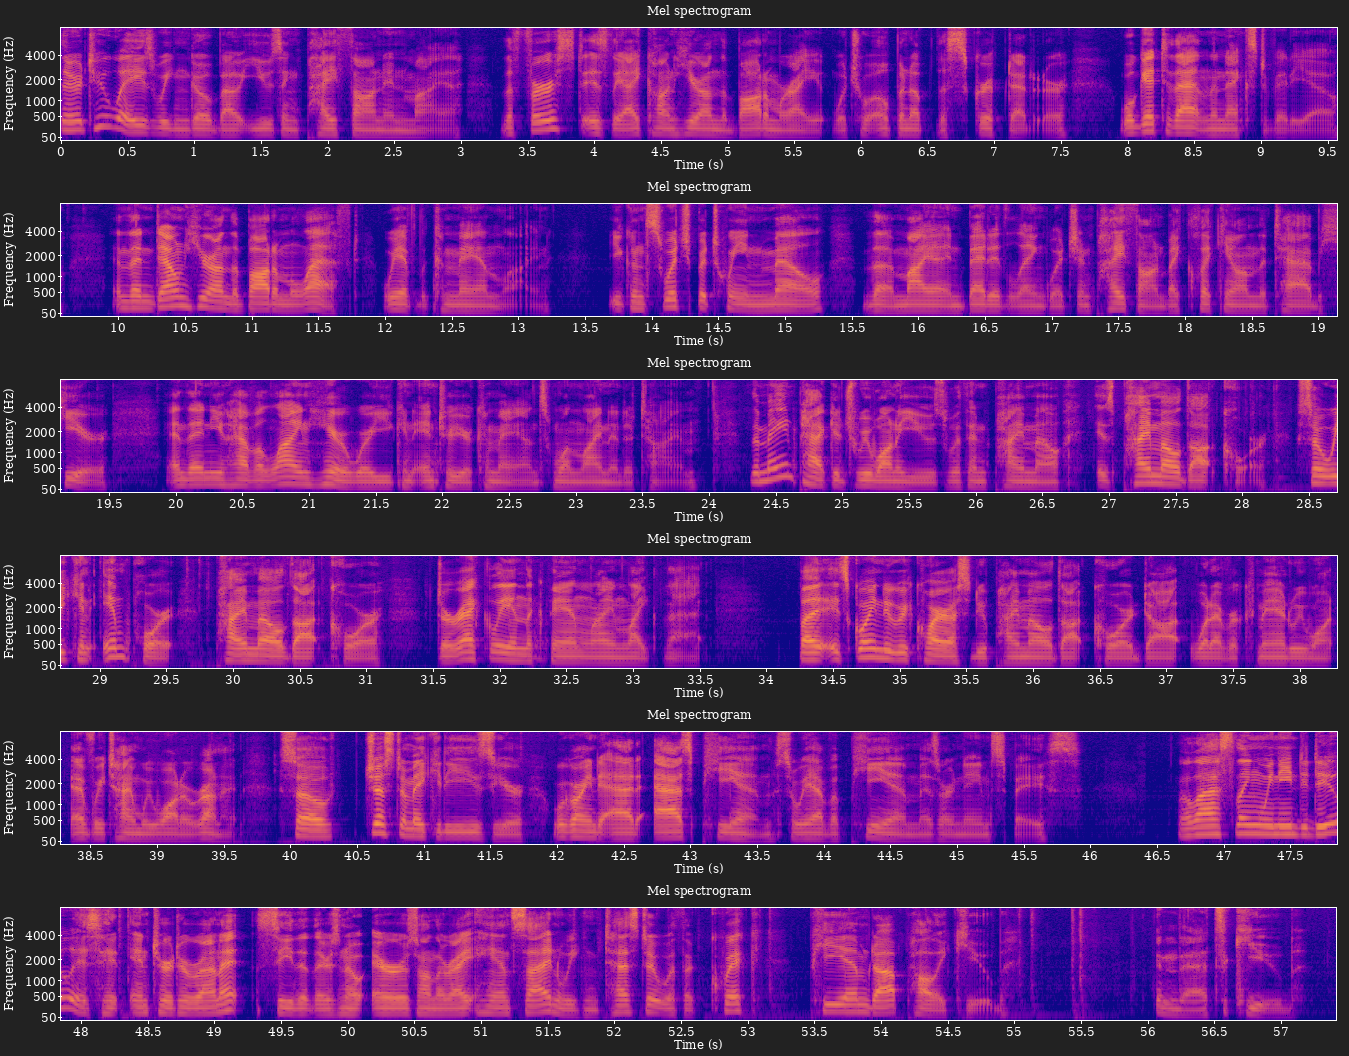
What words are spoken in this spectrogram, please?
There are two ways we can go about using Python in Maya. The first is the icon here on the bottom right, which will open up the script editor. We'll get to that in the next video. And then down here on the bottom left, we have the command line. You can switch between MEL, the Maya embedded language, and Python by clicking on the tab here, and then you have a line here where you can enter your commands one line at a time. The main package we want to use within PyMel is pymel.core, so we can import pymel.core directly in the command line like that. But it's going to require us to do pymel.core whatever command we want every time we want to run it. So just to make it easier, we're going to add as pm, so we have a pm as our namespace. The last thing we need to do is hit enter to run it, see that there's no errors on the right hand side, and we can test it with a quick pm.polycube. And that's a cube.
